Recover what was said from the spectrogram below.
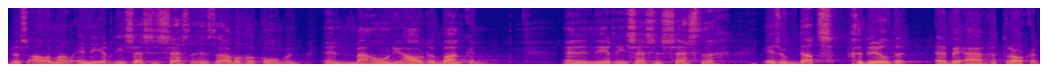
dus allemaal in 1966 is het allemaal gekomen. En mahoniehouten banken. En in 1966 is ook dat gedeelte erbij aangetrokken.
